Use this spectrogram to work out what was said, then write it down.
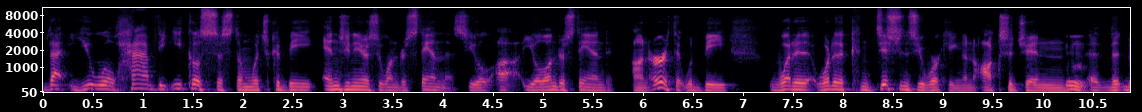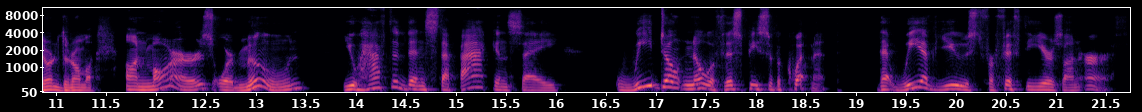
that you will have the ecosystem which could be engineers who understand this you'll uh, you'll understand on earth it would be what are, what are the conditions you're working on oxygen mm. uh, the, the normal on mars or moon you have to then step back and say we don't know if this piece of equipment that we have used for 50 years on earth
